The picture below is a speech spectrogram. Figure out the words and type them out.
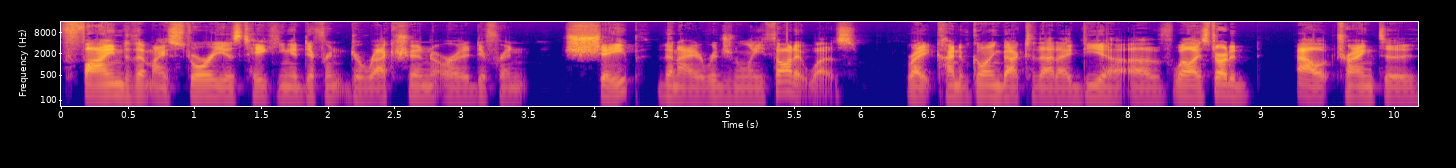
find that my story is taking a different direction or a different shape than I originally thought it was. Right. Kind of going back to that idea of, well, I started out trying to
